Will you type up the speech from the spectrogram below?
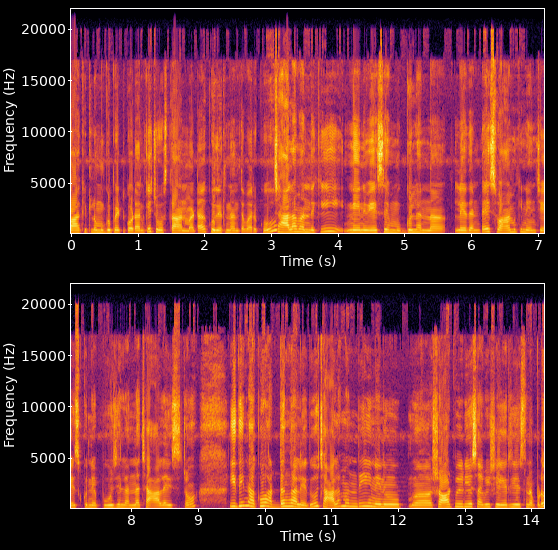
వాకిట్లో ముగ్గు పెట్టుకోవడానికి చూస్తా అనమాట కుదిరినంత వరకు. చాలా మందికి నేను వేసే ముగ్గులన్నా లేదంటే స్వామికి నేను చేసుకునే పూజలన్నా చాలా ఇష్టం. ఇది నాకు అర్థం కాలేదు. చాలామంది నేను షార్ట్ వీడియోస్ అవి షేర్ చేసినప్పుడు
